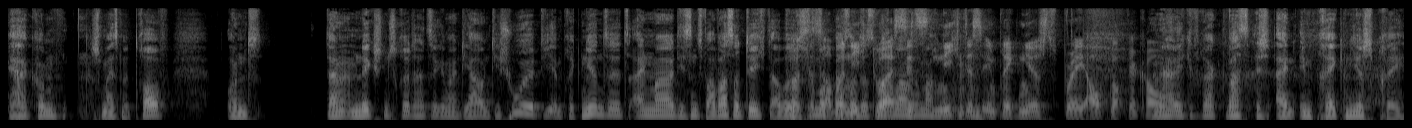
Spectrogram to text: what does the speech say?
Ja, komm, schmeiß mit drauf. Und dann im nächsten Schritt hat sie gemeint, ja, und die Schuhe, die imprägnieren sie jetzt einmal, die sind zwar wasserdicht, aber Du hast ist es immer aber besser, nicht, das du hast jetzt machen. nicht das Imprägnierspray auch noch Und dann gekauft. habe ich gefragt, was ist ein Imprägnierspray?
